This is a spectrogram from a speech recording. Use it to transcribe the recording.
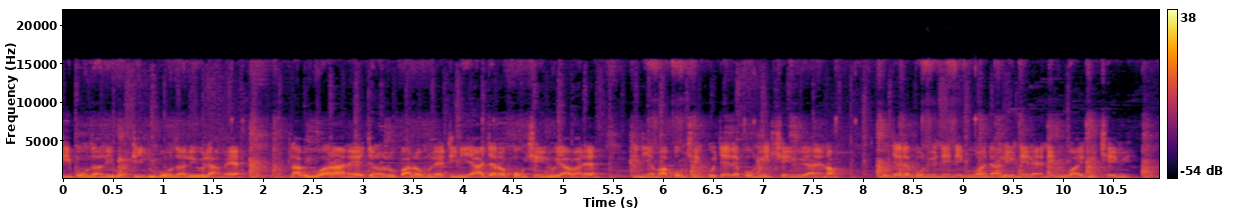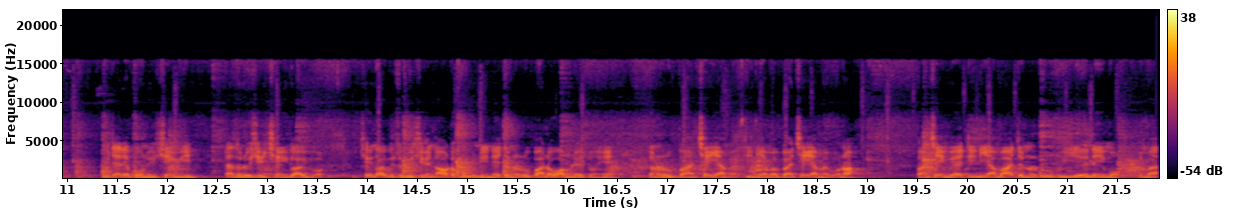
ဒီပုံစံလေးပေါ့ဒီလူပုံစံလေးကိုလာမယ်လာပြီးသွားတာနဲ့ကျွန်တော်တို့ဘာလုပ်မလဲဒီနေရာကကြတော့ပုံချင်းလို့ရပါတယ်ဒီနေရာမှာပုံချင်းကိုကြိုက်တဲ့ပုံလေးချင်းလို့ရတယ်နော်ကိုကြိုက်တဲ့ပုံလေးနှိမ့်နှိမ့်ပြီးသွားဒါလေးကိုနှိမ့်လိုက်နှိမ့်ပြီးသွားပြီဆိုချင်းပြီကိုကြိုက်တဲ့ပုံလေးချင်းပြီဒါဆိုလို့ရှိရင်ချင်းသွားပြီပေါ့ချိန်သွားပြီဆိုလို့ရှိရင်နောက်တစ်ခုအနေနဲ့ကျွန်တော်တို့ဘာလုပ်ရမလဲဆိုရင်ကျွန်တော်တို့ဗန်ချိတ်ရမယ်ဒီနေရာမှာဗန်ချိတ်ရမယ်ပေါ့နော် ဗန်ချိတ်မယ်ဒီနေရာမှာကျွန်တော်တို့ real name ပေါ့ဒီမှာ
